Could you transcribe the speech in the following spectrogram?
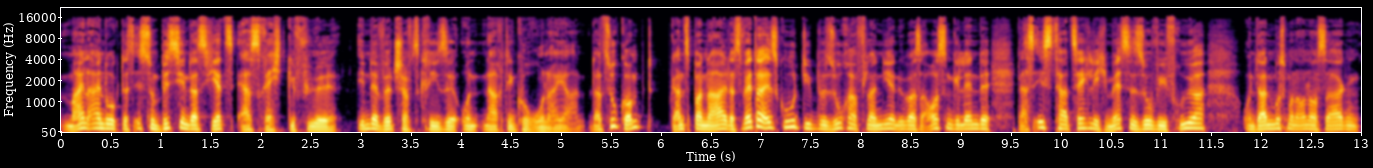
mein Eindruck, das ist so ein bisschen das jetzt erst recht Gefühl in der Wirtschaftskrise und nach den Corona-Jahren. Dazu kommt ganz banal, das Wetter ist gut, die Besucher flanieren übers Außengelände. Das ist tatsächlich Messe so wie früher. Und dann muss man auch noch sagen,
